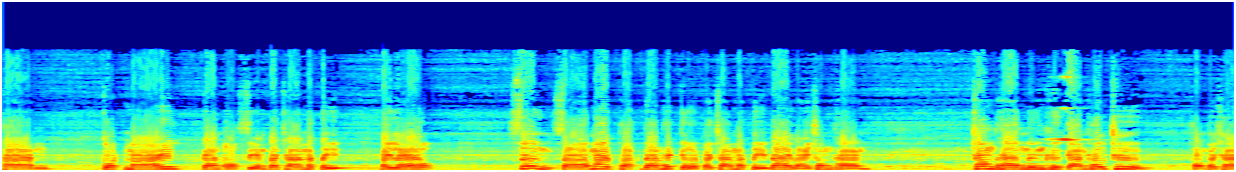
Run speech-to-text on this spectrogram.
ผ่านกฎหมายการออกเสียงประชามติไปแล้ว ซึ่งสามารถผลักดันให้เกิดประชามติได้หลายช่องทาง ช่องทางหนึ่งคือการเข้าชื่อของประชา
